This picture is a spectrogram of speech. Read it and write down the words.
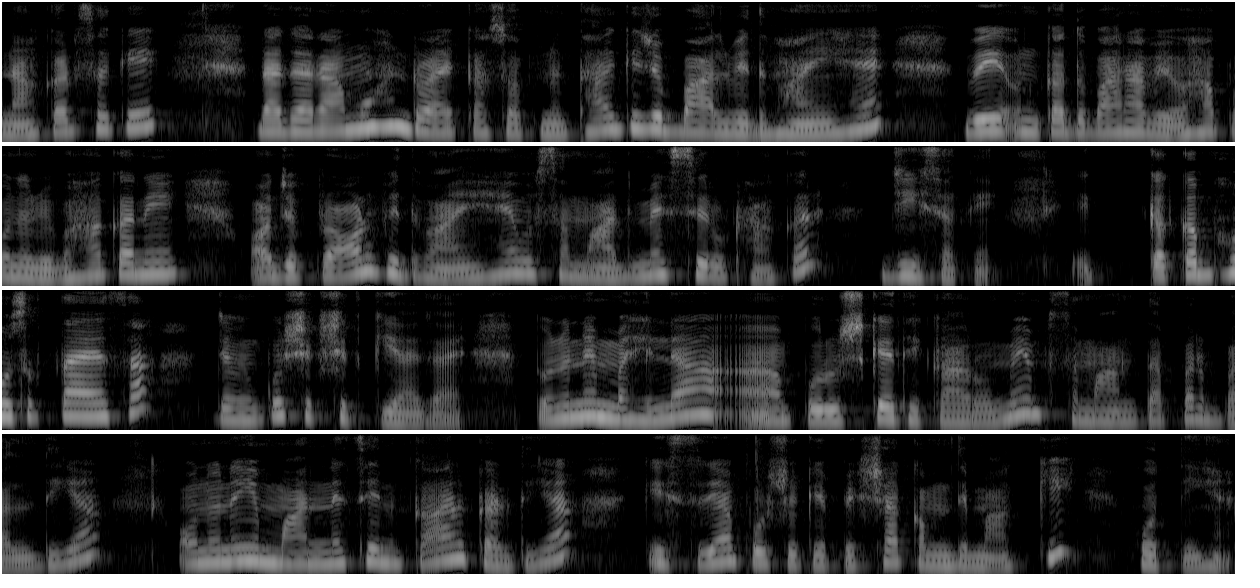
ना कर सके। राजा राममोहन रॉय का स्वप्न था कि जो बाल विधवाएँ हैं, वे उनका दोबारा विवाह, पुनर्विवाह करें और जो प्रौढ़ विधवाएँ हैं, वो समाज में सिर उठाकर जी सकें। कब हो सकता है ऐसा? जब उनको शिक्षित किया जाए। तो उन्होंने महिला पुरुष के अधिकारों में समानता पर बल दिया उन्होंने ये मानने से इनकार कर दिया कि स्त्रियाँ पुरुषों की अपेक्षा कम दिमाग की होती हैं।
